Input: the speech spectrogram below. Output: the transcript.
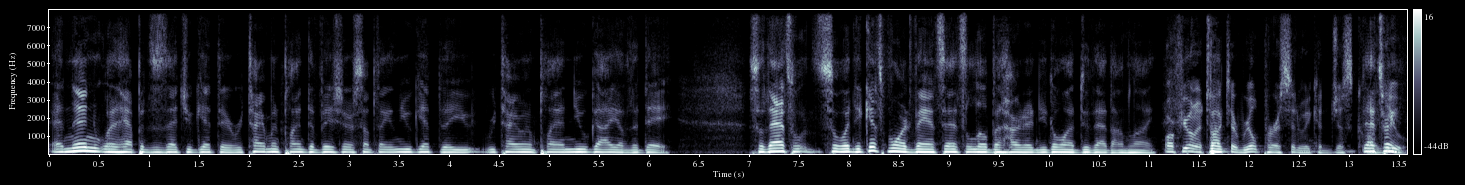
And then what happens is that you get the retirement plan division or something, and you get the retirement plan new guy of the day. So that's what- so when it gets more advanced, then it's a little bit harder, and you don't want to do that online. Or if you want to talk to a real person, we could just call That's you.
